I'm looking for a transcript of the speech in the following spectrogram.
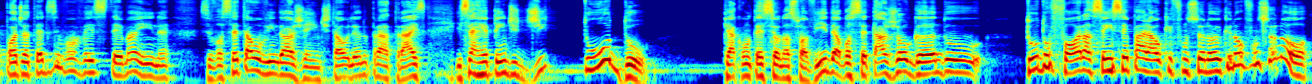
pode até desenvolver esse tema aí, né? Se você tá ouvindo a gente, tá olhando para trás e se arrepende de tudo que aconteceu na sua vida, você tá jogando tudo fora sem separar o que funcionou e o que não funcionou,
